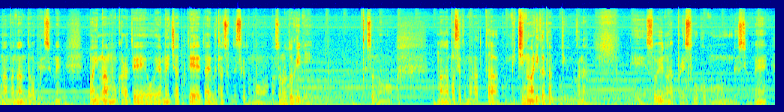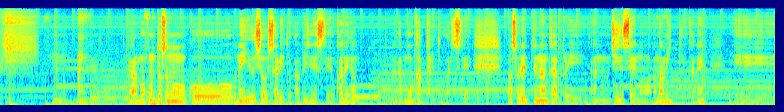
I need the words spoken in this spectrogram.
まあ、学んだわけですよね。まあ、今はもう空手をやめちゃってだいぶ経つんですけども、まあ、その時にその学ばせてもらったこう道の在り方っていうのかな、えー、そういうのはやっぱりすごく思うんですよね。うん、だからもうほんとそのこうね優勝したりとかビジネスでお金がなんか儲かったりとかして、まあ、それってなんかやっぱりあの人生の甘みっていうかね、え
